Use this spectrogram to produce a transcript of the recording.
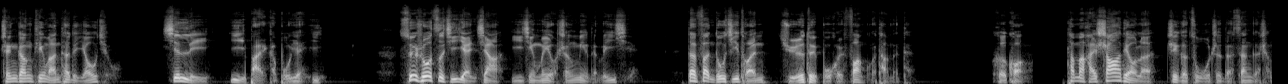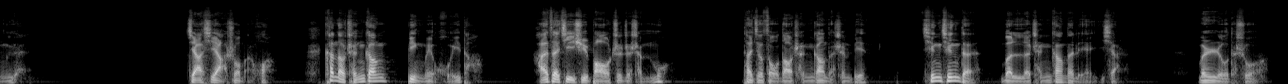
陈刚听完他的要求，心里一百个不愿意。虽说自己眼下已经没有生命的威胁，但贩毒集团绝对不会放过他们的，何况。他们还杀掉了这个组织的三个成员。加西亚说完话，看到陈刚并没有回答，还在继续保持着沉默，他就走到陈刚的身边，轻轻的吻了陈刚的脸一下，温柔的说：“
